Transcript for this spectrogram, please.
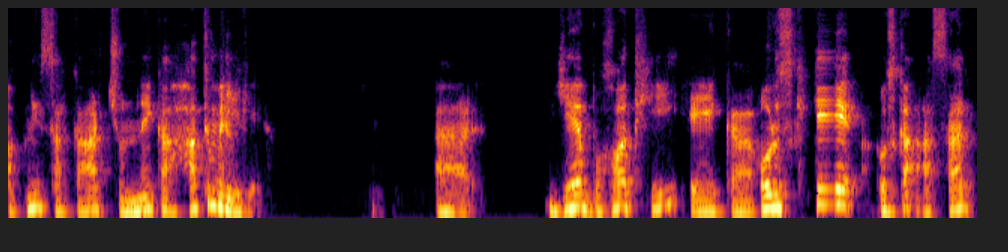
अपनी सरकार चुनने का हक मिल गया। यह बहुत ही एक और उसके उसका असर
